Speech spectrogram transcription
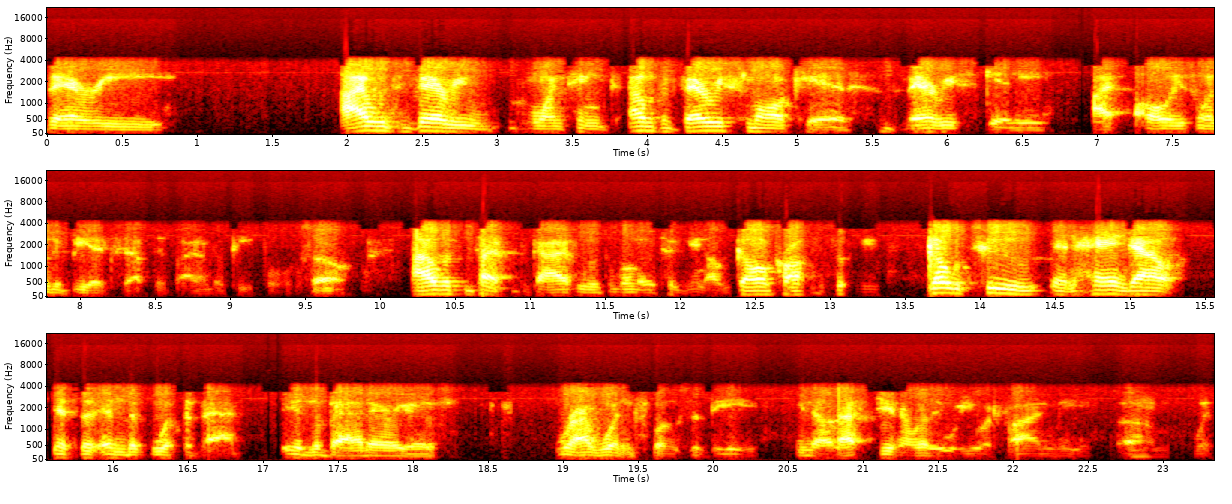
very I was very wanting I was a very small kid, very skinny. I always wanted to be accepted by other people. So I was the type of guy who was willing to, you know, go across the go to and hang out at the in the with the bad in the bad areas where I wasn't supposed to be you know, that's generally where you would find me um, with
